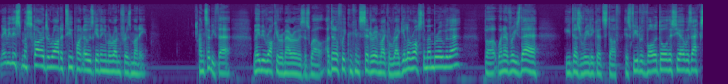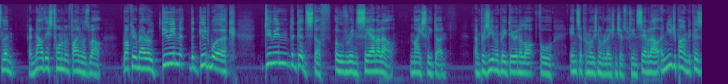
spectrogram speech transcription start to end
maybe this Mascara Dorada 2.0 is giving him a run for his money. And to be fair, maybe Rocky Romero is as well. I don't know if we can consider him like a regular roster member over there, but whenever he's there, he does really good stuff. His feud with Volador this year was excellent, and now this tournament final as well. Rocky Romero doing the good work, doing the good stuff over in CMLL. Nicely done. And presumably doing a lot for interpromotional relationships between CMLL and New Japan because,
